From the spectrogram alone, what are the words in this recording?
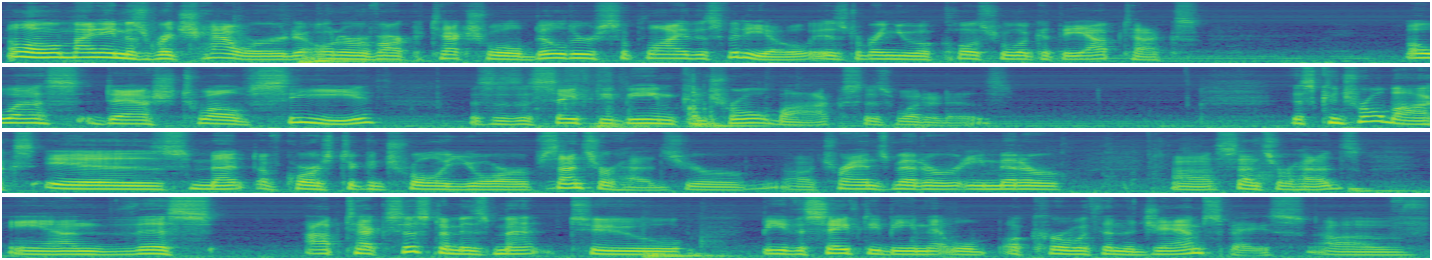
Hello, my name is Rich Howard, owner of Architectural Builder Supply. This video is to bring you a closer look at the Optex OS-12C. This is a safety beam control box is what it is. This control box is meant, of course, to control your sensor heads, your uh, transmitter, emitter uh, sensor heads. And this Optex system is meant to be the safety beam that will occur within the jamb space of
